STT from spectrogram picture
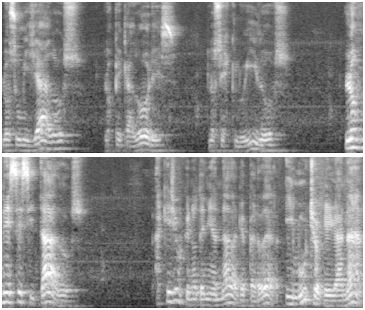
Los humillados, los pecadores, los excluidos, los necesitados, aquellos que no tenían nada que perder y mucho que ganar,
